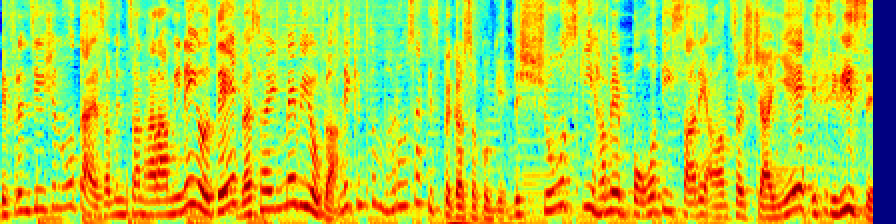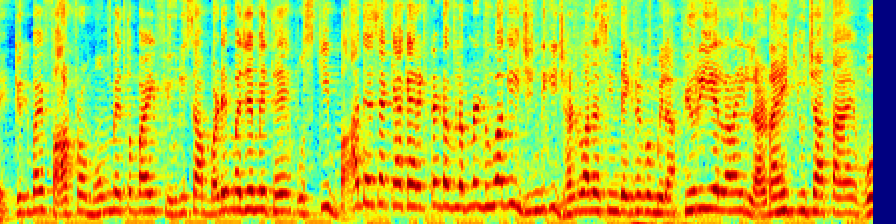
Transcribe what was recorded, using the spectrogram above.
डिफ्रेंसिएशन होता है, सब इंसान हरामी नहीं होते, वैसा इनमें भी होगा। लेकिन तुम भरोसा किस पे कर सकोगे? दिस शोज़ की हमें बहुत ही सारे आंसर्स चाहिए इस सीरीज़ से। क्योंकि भाई फार फ्रॉम होम में तो भाई फ्यूरी साहब बड़े मज़े में थे। उसकी बाद ऐसा क्या कैरेक्टर डेवलपमेंट हुआ कि ज़िंदगी झंड वाला सीन देखने को मिला? फ्यूरी ये लड़ाई, लड़ना ही क्यों चाहता है? वो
